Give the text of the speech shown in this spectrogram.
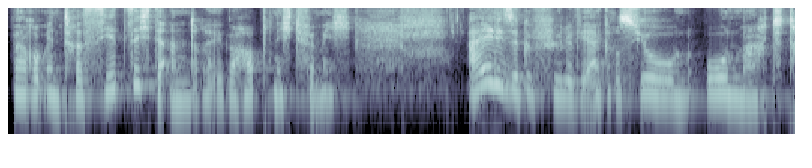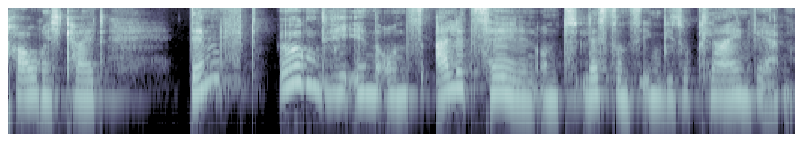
Warum interessiert sich der andere überhaupt nicht für mich? All diese Gefühle wie Aggression, Ohnmacht, Traurigkeit dämpft irgendwie in uns alle Zellen und lässt uns irgendwie so klein werden.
